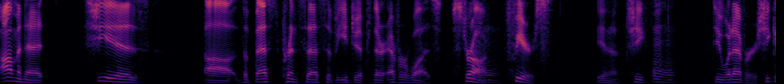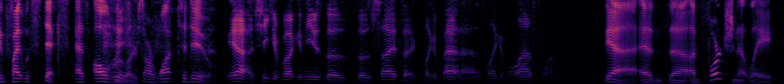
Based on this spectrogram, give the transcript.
Ahmanet, she is uh, the best princess of Egypt there ever was. Strong, Mhm. fierce. You know, she Mhm. Do whatever. She can fight with sticks, as all rulers are wont to do. Yeah, she can fucking use those those side things like a badass, like in the last one. Yeah, and uh, unfortunately,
